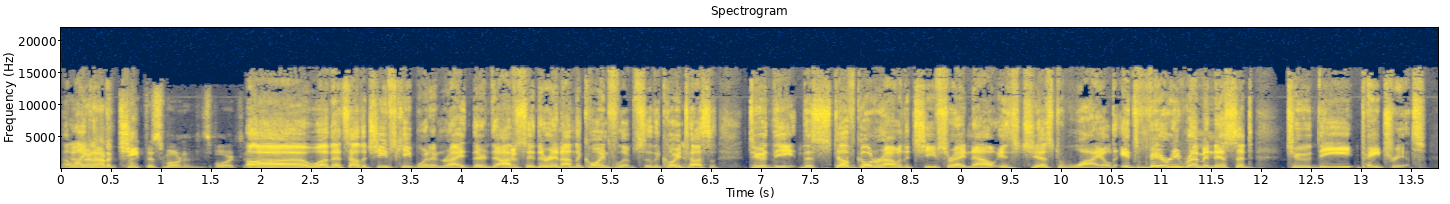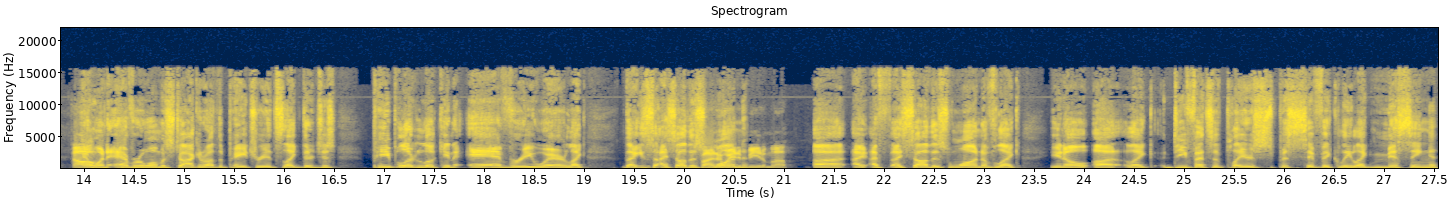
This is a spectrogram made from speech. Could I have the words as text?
I like learned how to it. cheat this morning in sports. Uh, well, that's how the Chiefs keep winning, right? They're obviously they're in on the coin flips, so the coin tosses. Dude, the the stuff going around with the Chiefs right now is just wild. It's very reminiscent to the Patriots. Oh. And when everyone was talking about the Patriots, like they're just people are looking everywhere. Like like I saw this Find a way one to beat them up. uh, I, I I saw this one of like you know uh, like defensive players specifically like missing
